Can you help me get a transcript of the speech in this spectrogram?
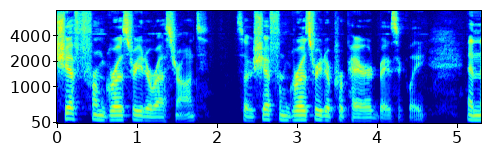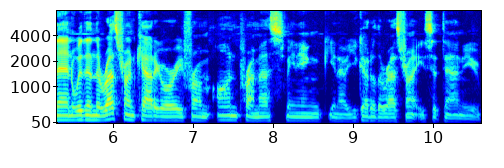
shift from grocery to restaurant. So shift from grocery to prepared, basically. And then within the restaurant category, from on premise, meaning you know you go to the restaurant, you sit down, you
